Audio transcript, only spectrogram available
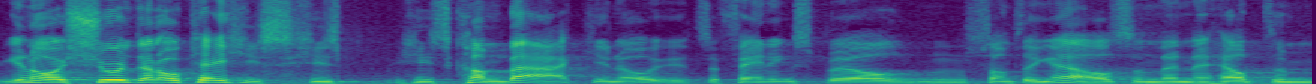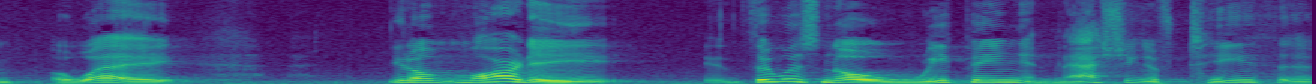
you know, assured that, okay, he's, he's he's come back, you know, it's a fainting spell, something else, and then they helped him away. You know, Marty, there was no weeping and gnashing of teeth. Uh,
